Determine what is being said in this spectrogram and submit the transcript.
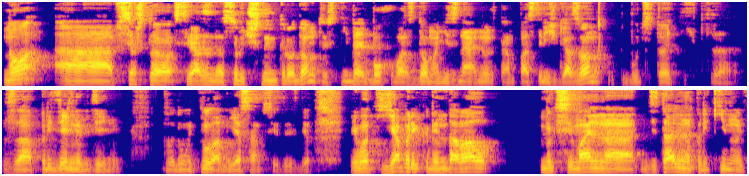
Но а, все, что связано с ручным трудом, то есть, не дай бог у вас дома, не знаю, ну, там, постричь газон, будет стоить за, за предельных денег подумать, ну ладно, я сам все это сделал. И вот я бы рекомендовал максимально детально прикинуть,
